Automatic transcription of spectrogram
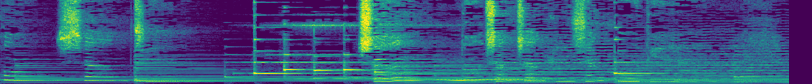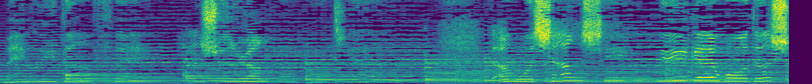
福相见。承诺常常很像蝴蝶，美丽的飞，盘旋然后不见。但我相信你给我的誓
